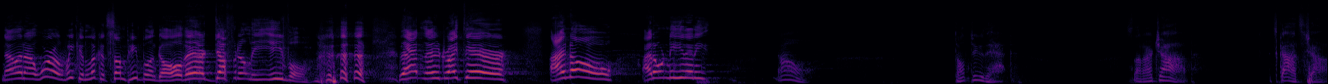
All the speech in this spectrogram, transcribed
Now, in our world, we can look at some people and go, oh, they're definitely evil. that, right there, I know, I don't need any. No. Don't do that. It's not our job, it's God's job.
